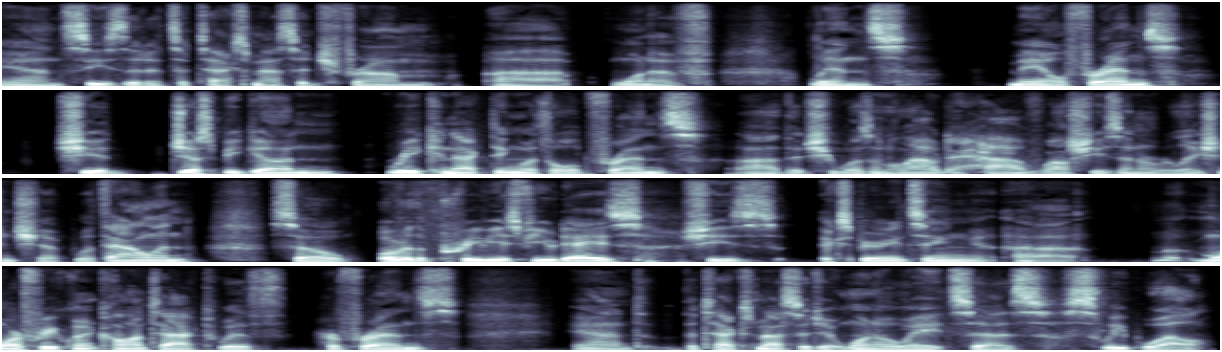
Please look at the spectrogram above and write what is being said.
and sees that it's a text message from uh, one of Lynn's male friends. She had just begun reconnecting with old friends uh, that she wasn't allowed to have while she's in a relationship with Alan. So, over the previous few days, she's experiencing uh, more frequent contact with her friends. And the text message at 108 says, Sleep well.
